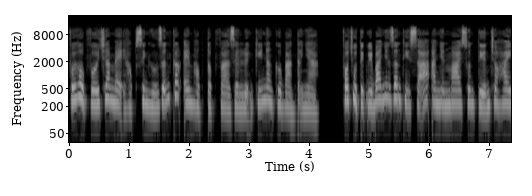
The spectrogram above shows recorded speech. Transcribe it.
phối hợp với cha mẹ học sinh hướng dẫn các em học tập và rèn luyện kỹ năng cơ bản tại nhà. Phó Chủ tịch Ủy ban nhân dân thị xã An Nhơn Mai Xuân Tiến cho hay,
